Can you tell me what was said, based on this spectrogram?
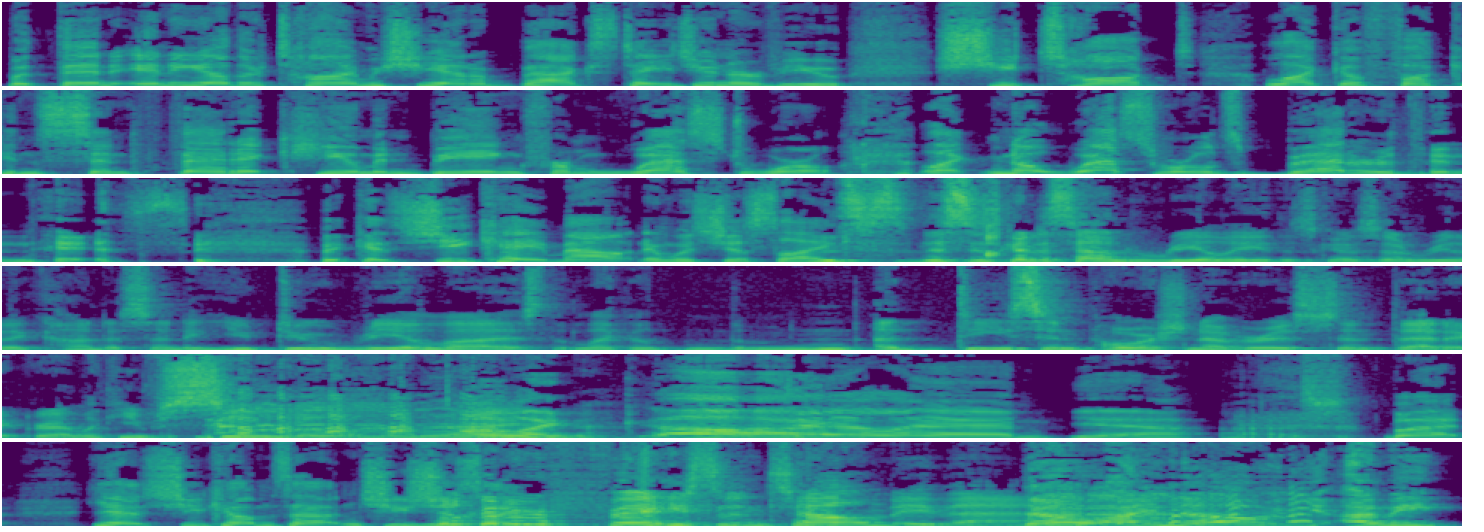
But then any other time she had a backstage interview, she talked like a fucking synthetic human being from Westworld. Like, no, Westworld's better than this. Because she came out and was just like, This this is gonna sound really this is gonna sound really condescending. You do realize that like a, the, a decent portion of her is synthetic, right? Like you've seen the woman, right? oh my god. Dylan! Yeah. But yeah, she comes out and she's Look just at like, her face and tell me that. No, I know. I mean,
